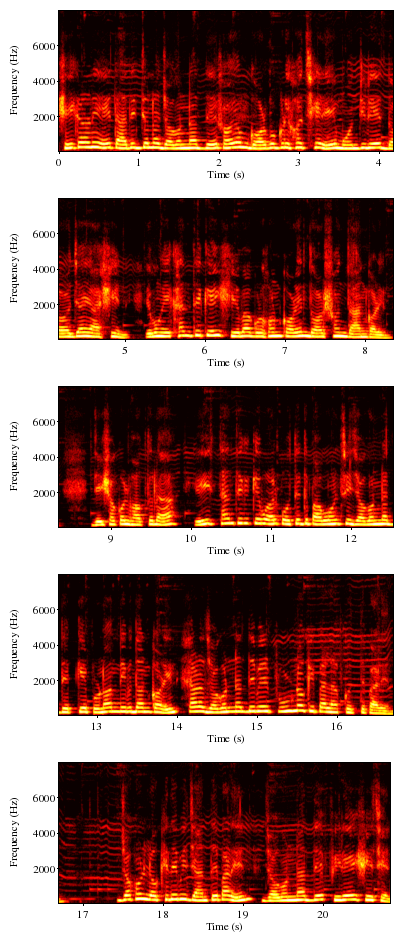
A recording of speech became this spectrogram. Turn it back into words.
সেই কারণে তাদের জন্য জগন্নাথ দেব স্বয়ং গর্ভগৃহ ছেড়ে মন্দিরের দরজায় আসেন এবং এখান থেকেই সেবা গ্রহণ করেন, দর্শন দান করেন। যেই সকল ভক্তরা এই স্থান থেকে কেবল পতিত পাবন শ্রী জগন্নাথ দেবকে প্রণাম নিবেদন করেন, তারা জগন্নাথ দেবের পূর্ণ কৃপা লাভ করতে পারেন। যখন লক্ষ্মীদেবী জানতে পারেন জগন্নাথ দেব ফিরে এসেছেন,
